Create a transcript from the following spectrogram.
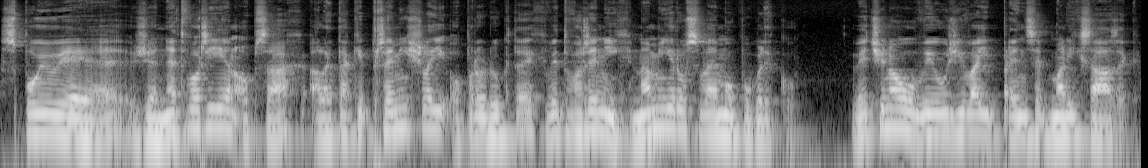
Spojuje je, že netvoří jen obsah, ale taky přemýšlejí o produktech vytvořených na míru svému publiku. Většinou využívají princip malých sázek.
